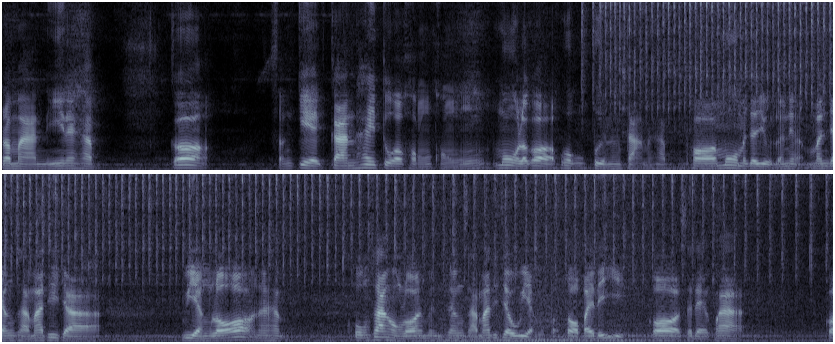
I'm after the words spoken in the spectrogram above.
ประมาณนี้นะครับ ก็สังเกตการให้ตัวของของโม่แล้วก็พวกปืนต่างๆนะครับ พอโม่มันจะหยุดแล้วเนี่ยมันยังสามารถที่จะเหวี่ยงล้อนะครับ โครงสร้างของล้อมันยังสามารถที่จะเหวี่ยงต่อไปได้อีก ก็แสดงว่าก็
